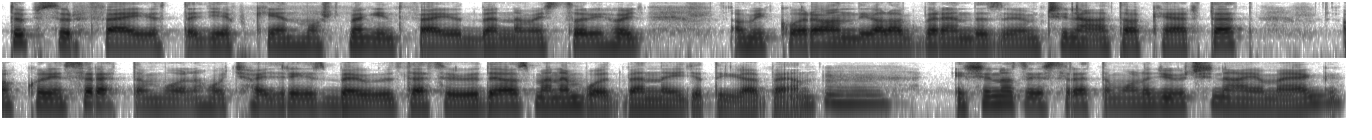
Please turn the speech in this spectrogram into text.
többször feljött egyébként, most megint feljött bennem egy sztori, hogy amikor Andi alakberendezőm csinálta a kertet, akkor én szerettem volna, hogyha egy rész beültető, de az már nem volt benne így a délben. Mm. És én azért szerettem volna, hogy ő csinálja meg,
